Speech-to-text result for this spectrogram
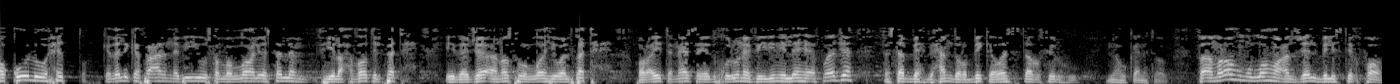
وقولوا حطة. كذلك فعل النبي صلى الله عليه وسلم في لحظات الفتح. إذا جاء نصر الله والفتح ورأيت الناس يدخلون في دين الله أفواجا فسبح بحمد ربك واستغفره إنه كان توابا. فأمرهم الله عز وجل بالاستغفار.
